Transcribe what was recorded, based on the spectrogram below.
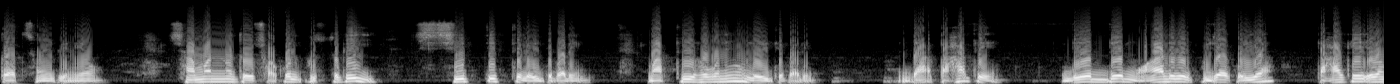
তৎসমীপে নেও। সামান্যত সকল পুস্তকেই শিব তীর্থে লইতে পারে, মাতৃভবনেও লইতে পারে। যা তাহাতে দেবদেব মহাদেবের পূজা করিয়া তাহাকে এবং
